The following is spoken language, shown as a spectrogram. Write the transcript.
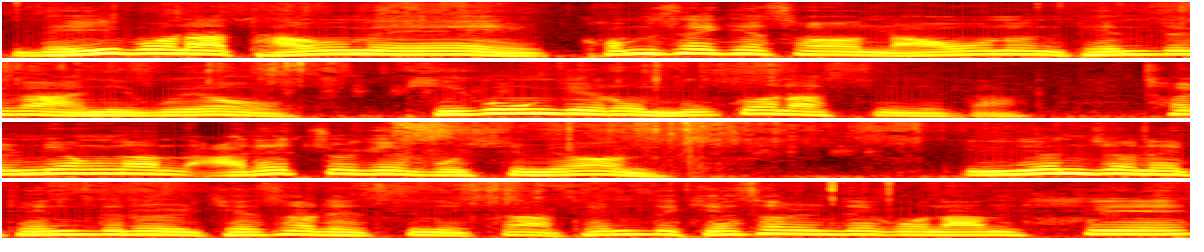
네이버나 다음에 검색해서 나오는 밴드가 아니고요. 비공개로 묶어놨습니다. 설명란 아래쪽에 보시면 1년 전에 밴드를 개설했으니까 밴드 개설되고 난 후에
